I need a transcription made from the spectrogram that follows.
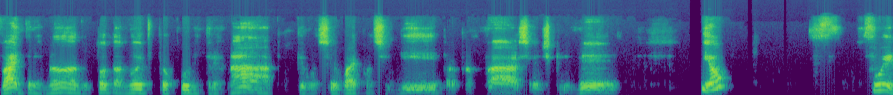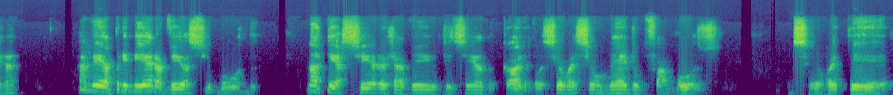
vai treinando, toda noite procure treinar, porque você vai conseguir, para você escrever. E eu fui, né? Veio a primeira, veio a segunda. Na terceira já veio dizendo, olha, você vai ser um médium famoso. Você vai ter,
